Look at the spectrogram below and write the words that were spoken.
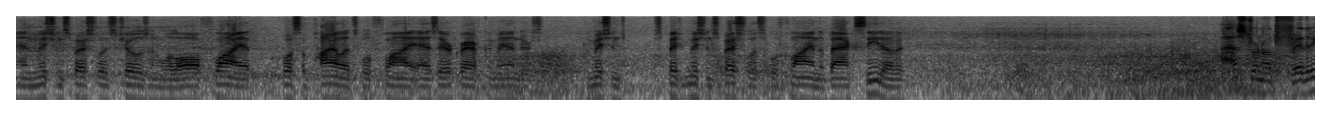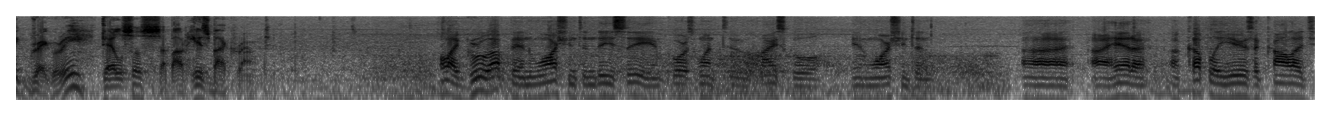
and mission specialists chosen will all fly it. Of course, the pilots will fly as aircraft commanders. The mission spe mission specialists will fly in the back seat of it. Astronaut Frederick Gregory tells us about his background. Well, I grew up in Washington, D.C., and of course went to high school in Washington. Uh, I had a, a couple of years of college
